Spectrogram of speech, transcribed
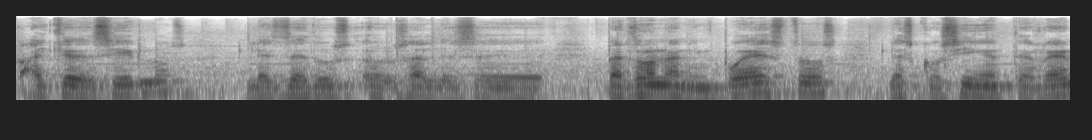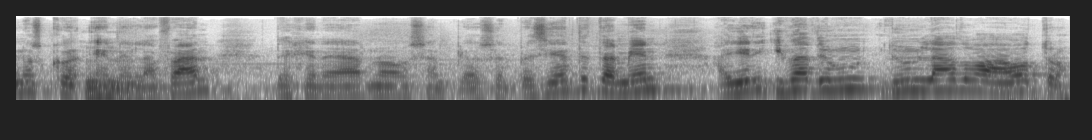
hay que decirlos, les, o sea, les eh, perdonan impuestos, les consiguen terrenos en el afán de generar nuevos empleos. El presidente también ayer iba de un, de un lado a otro.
